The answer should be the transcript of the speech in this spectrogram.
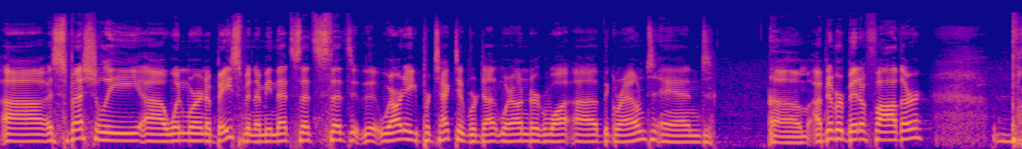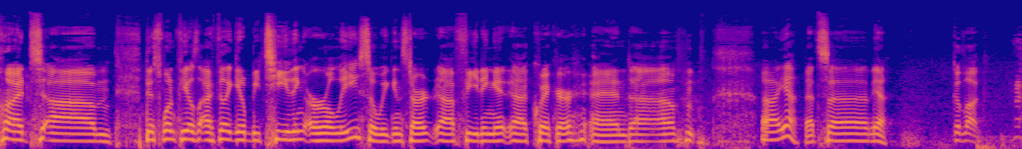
uh, especially uh, when we're in a basement. I mean that's that's that's we're already protected. We're done. We're under uh, the ground, and um, I've never been a father. But um, this one feels. I feel like it'll be teething early, so we can start uh, feeding it uh, quicker. And um, uh, yeah, that's uh, yeah. Good luck.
